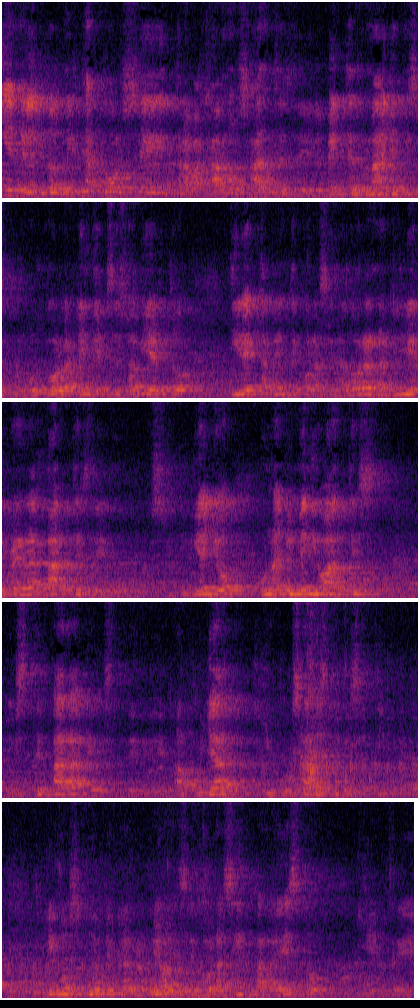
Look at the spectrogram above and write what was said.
Y en el 2014 trabajamos antes del 20 de mayo que se promulgó la ley de acceso abierto directamente con la senadora Natalia Herrera antes de, diría yo, un año y medio antes este, para este, apoyar y impulsar esta iniciativa. Tuvimos múltiples reuniones en CONACYT para esto y entre,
